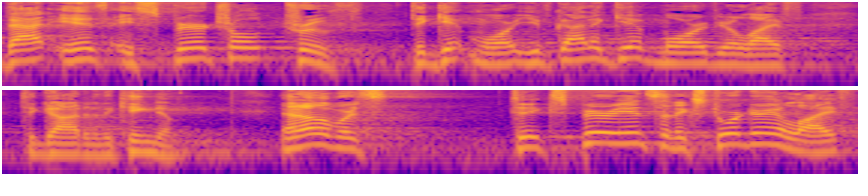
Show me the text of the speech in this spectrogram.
That is a spiritual truth. To get more, you've got to give more of your life to God and the kingdom. In other words, to experience an extraordinary life,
